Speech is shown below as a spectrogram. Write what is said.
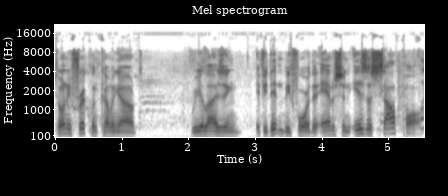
Tony Fryklund coming out, realizing if he didn't before that Anderson is a southpaw.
